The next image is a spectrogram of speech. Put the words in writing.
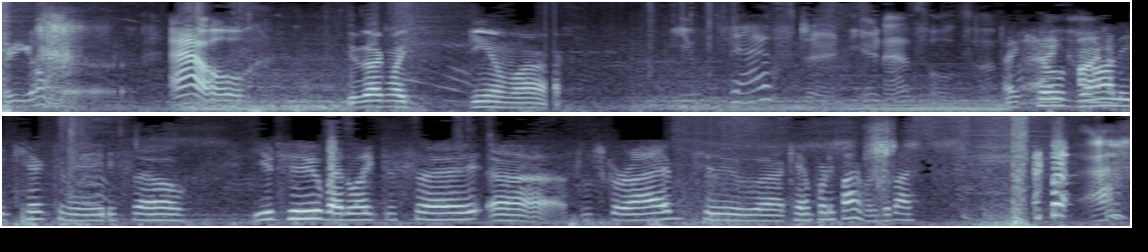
Where you going? Ow! Give back my DMR. You bastard! You're an asshole, son. I I killed kinda- John, he kicked me, so YouTube, I'd like to say, uh, subscribe to uh, Cam 45 or goodbye. Ah,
